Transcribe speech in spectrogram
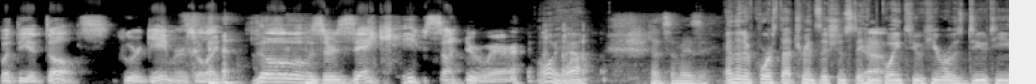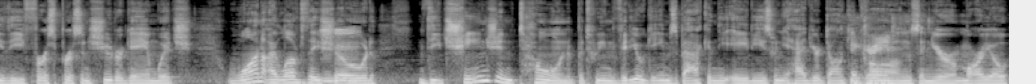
But the adults who are gamers are like, those are Zangief's underwear. Oh yeah. That's amazing. And then, of course, that transitions to him going to Hero's Duty, the first person shooter game, which, one, I loved they Mm-hmm. showed the change in tone between video games back in the 80s when you had your Donkey Agreed. Kongs and your Mario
